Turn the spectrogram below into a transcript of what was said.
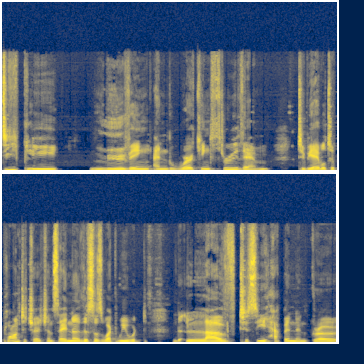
deeply moving and working through them to be able to plant a church and say no this is what we would love to see happen and grow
